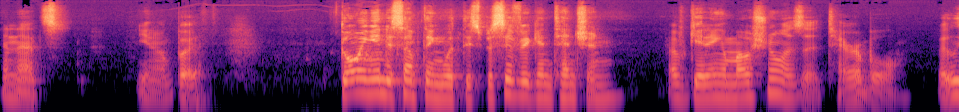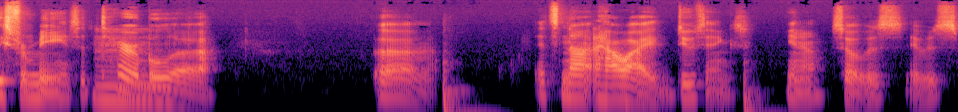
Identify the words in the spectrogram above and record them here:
and that's you know but going into something with the specific intention of getting emotional is a terrible at least for me it's a terrible uh uh it's not how I do things, you know. So it was it was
